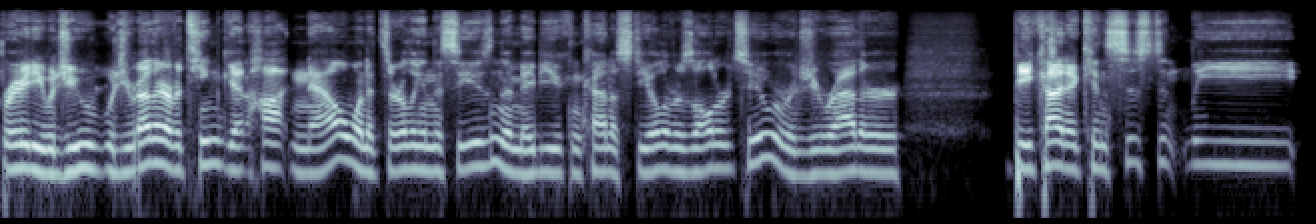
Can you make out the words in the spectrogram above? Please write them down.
Brady, would you would you rather have a team get hot now when it's early in the season and maybe you can kind of steal a result or two, or would you rather be kind of consistently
